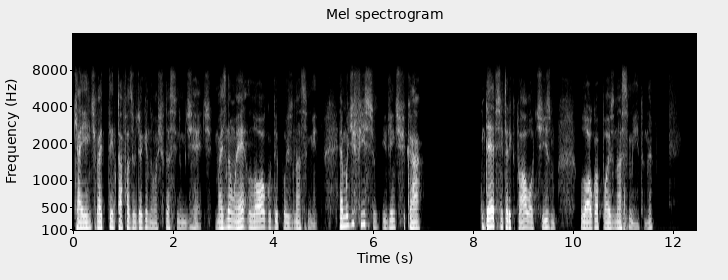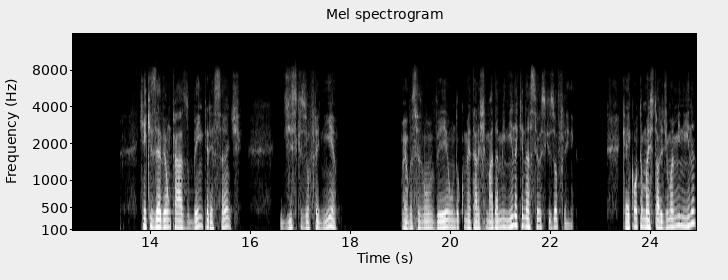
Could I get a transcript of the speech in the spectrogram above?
que aí a gente vai tentar fazer o diagnóstico da síndrome de Rett, mas não é logo depois do nascimento. É muito difícil identificar déficit intelectual, autismo, logo após o nascimento, né? Quem quiser ver um caso bem interessante de esquizofrenia, vocês vão ver um documentário chamado A Menina que Nasceu Esquizofrênica. Que aí conta uma história de uma menina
